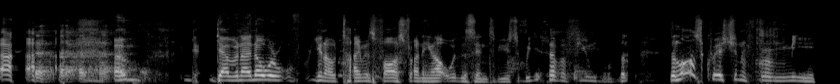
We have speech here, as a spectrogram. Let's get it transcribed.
um, Gavin, I know we're you know time is fast running out with this interview, so we just have a few more. The, the last question from me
